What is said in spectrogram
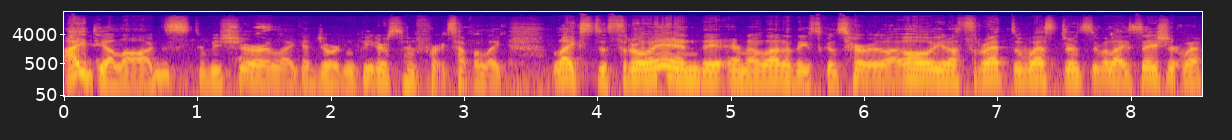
ideologues, to be sure, like a Jordan Peterson, for example, like likes to throw in, the, and a lot of these conservatives, like, oh, you know, threat to Western civilization, where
